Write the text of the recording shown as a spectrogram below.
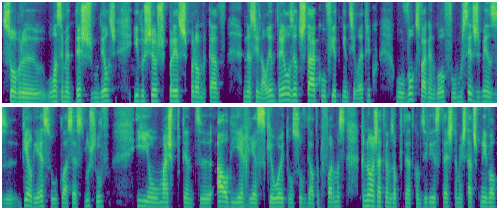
sobre o lançamento destes modelos e dos seus preços para o mercado nacional. Entre eles eu destaco o Fiat 500 elétrico, o Volkswagen Golf, o Mercedes-Benz GLS, o Classe S do SUV e o mais potente Audi RS Q8, um SUV de alta performance, que nós já tivemos a oportunidade de conduzir e esse teste também está disponível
